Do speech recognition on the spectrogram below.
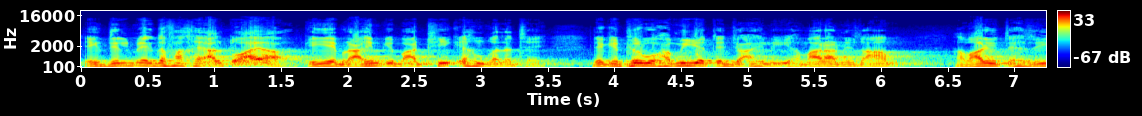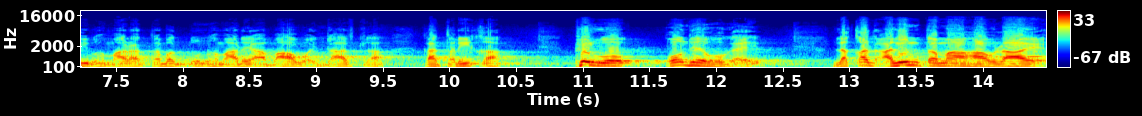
ایک دل میں ایک دفعہ خیال تو آیا کہ یہ ابراہیم کی بات ٹھیک ہے، ہم غلط ہیں۔ لیکن پھر وہ حمیت جاہلی، ہمارا نظام، ہماری تہذیب، ہمارا تمدن، ہمارے آبا و اجداد کا کا طریقہ۔ پھر وہ اوندھے ہو گئے۔ لقد علم تما ہاولائے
